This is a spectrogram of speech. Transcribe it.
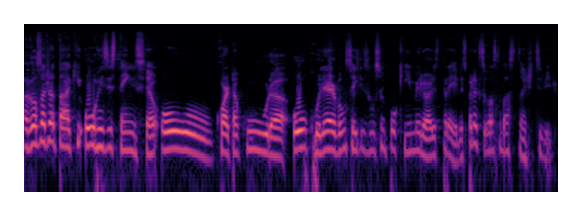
a velocidade de ataque, ou resistência, ou corta-cura, ou colher vão ser itens vão ser um pouquinho melhores para ele. Espero que você goste bastante desse vídeo.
